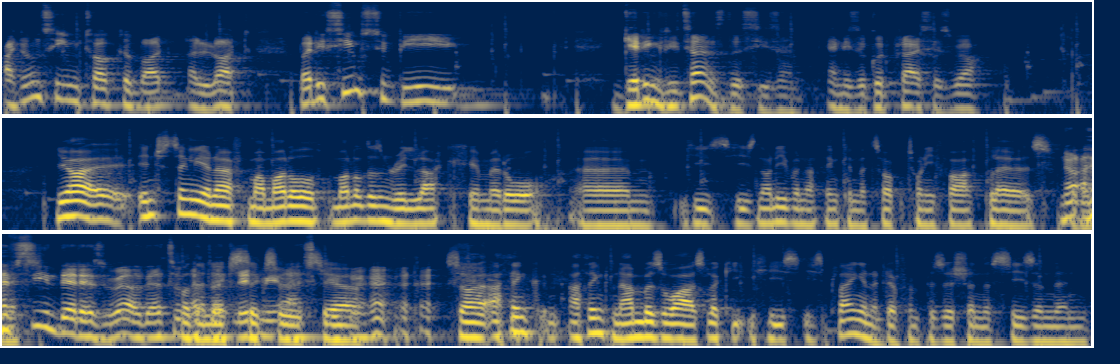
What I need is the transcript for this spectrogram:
I don't see him talked about a lot, but he seems to be getting returns this season, and he's a good price as well. Yeah, interestingly enough, my model model doesn't really like him at all. Um, he's he's not even I think in the top twenty five players. No, I've next, seen that as well. That's for the next six weeks. Yeah. so I think I think numbers wise, look, he, he's he's playing in a different position this season, and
